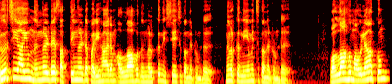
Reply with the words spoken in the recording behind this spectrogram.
തീർച്ചയായും നിങ്ങളുടെ സത്യങ്ങളുടെ പരിഹാരം അള്ളാഹു നിങ്ങൾക്ക് നിശ്ചയിച്ചു തന്നിട്ടുണ്ട് നിങ്ങൾക്ക് നിയമിച്ചു തന്നിട്ടുണ്ട്. വല്ലാഹു മൗലാക്കും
